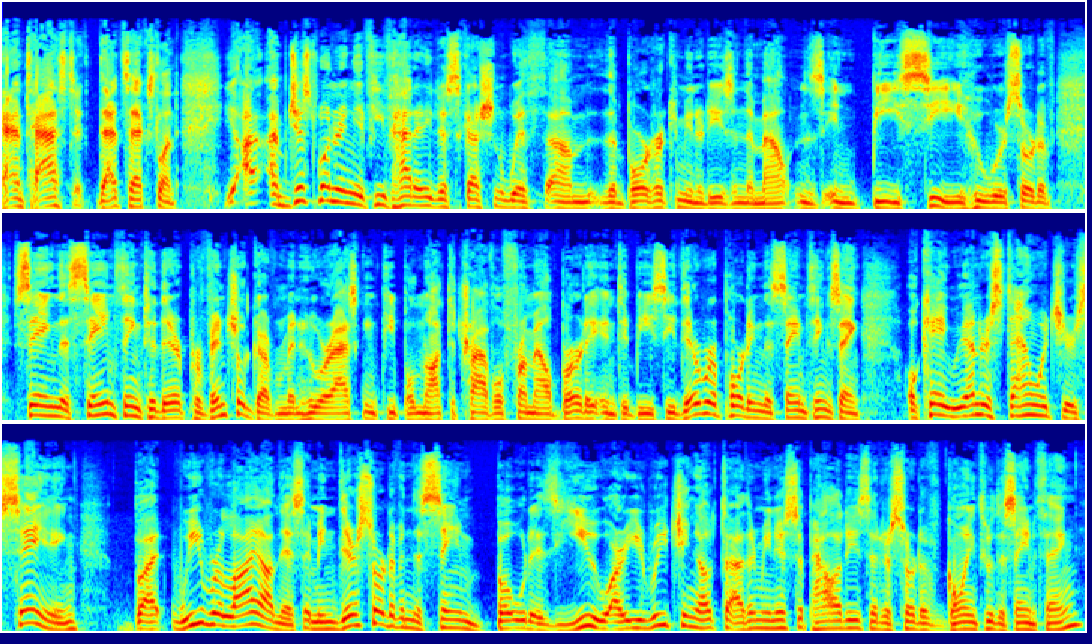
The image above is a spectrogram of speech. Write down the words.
Fantastic. That's excellent. I, am just wondering if you've had any discussion with um, the border communities in the mountains in BC who were sort of saying the same thing to their provincial government who are asking people not to travel from Alberta into BC. They're reporting the same thing, saying, okay, we understand what you're saying, but we rely on this. I mean, they're sort of in the same boat as you. Are you reaching out to other municipalities that are sort of going through the same thing?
